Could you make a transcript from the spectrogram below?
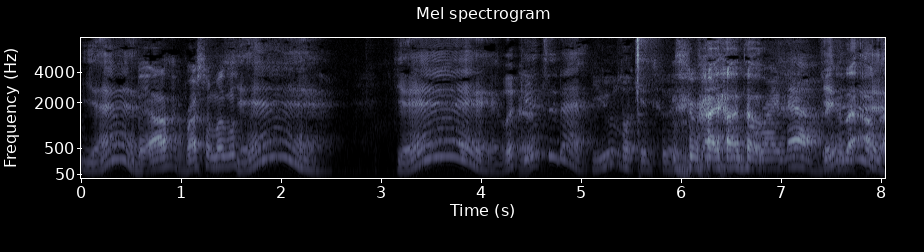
Yeah. They are Russian Muslim. Yeah. Yeah. Look Yeah. into that. you look into it. Right, I know. right now. Yeah. I, I've,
